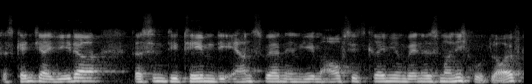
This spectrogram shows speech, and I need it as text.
das kennt ja jeder. Das sind die Themen, die ernst werden in jedem Aufsichtsgremium, wenn es mal nicht gut läuft.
